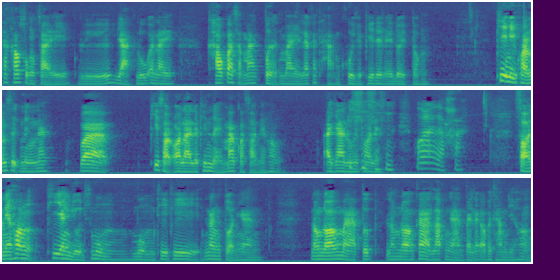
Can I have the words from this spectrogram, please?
ถ้าเขาสงสัยหรืออยากรู้อะไร เขาก็สามารถเปิดไมค์แล้วก็ถามคุยกับพี่ได้เลยโดยตรง พี่มีความรู้สึกหนึ่งนะ ว่าพี่สอนออนไลน์แล้วพี่เหนื่อยมากกว่าสอนในห้อง อาญารู้ไหมพ่อเลยเพราะอะไรเหรอคะสอนในห้องพี่ยังอยู่ที่มุมมุมที่พี่นั่งตรวจงาน น้องๆมาปุ๊บน้องๆก็รับงานไปแล้วเอาไปทำที่ห้อง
